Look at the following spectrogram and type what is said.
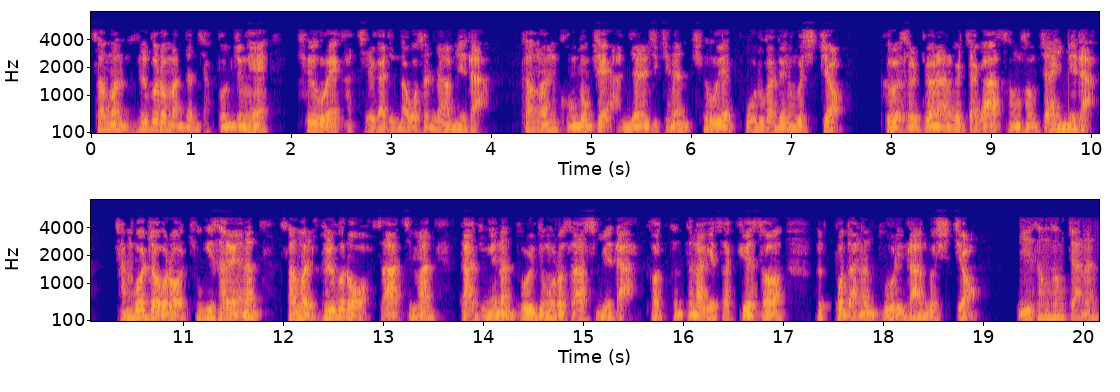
성은 흙으로 만든 작품 중에 최고의 가치를 가진다고 설명합니다. 성은 공동체의 안전을 지키는 최후의 보루가 되는 것이죠. 그것을 표현하는 글자가 성성자입니다. 참고적으로 초기 사회에는 성을 흙으로 쌓았지만 나중에는 돌 등으로 쌓았습니다. 더 튼튼하게 쌓기 위해서 흙보다는 돌이 나은 것이죠. 이 성성자는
